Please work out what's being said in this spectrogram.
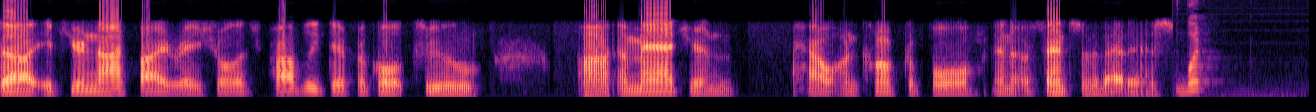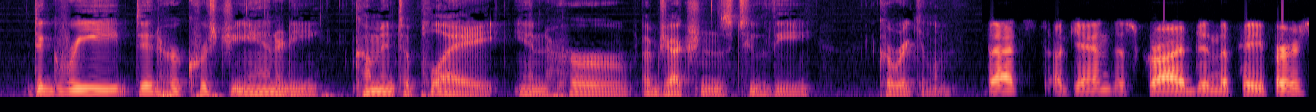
uh, if you're not biracial, it's probably difficult to uh, imagine how uncomfortable and offensive that is. What degree did her Christianity come into play in her objections to the curriculum? That's again described in the papers.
